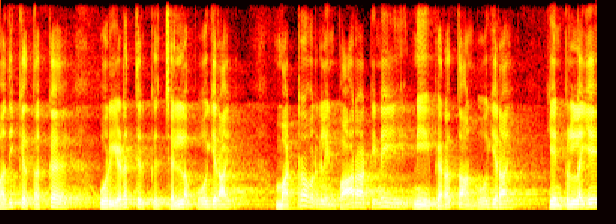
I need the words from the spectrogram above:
மதிக்கத்தக்க ஒரு இடத்திற்கு செல்லப் போகிறாய். மற்றவர்களின் பாராட்டினை நீ பெறத்தான் போகிறாய். என் பிள்ளையே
